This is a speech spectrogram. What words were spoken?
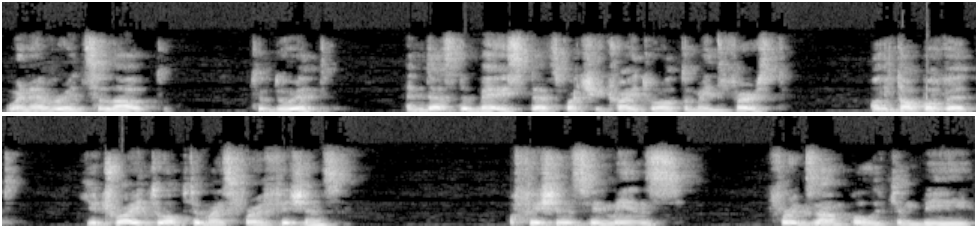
whenever it's allowed to do it. And that's the base. That's what you try to automate first. On top of it, you try to optimize for efficiency. Efficiency means, for example, it can be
